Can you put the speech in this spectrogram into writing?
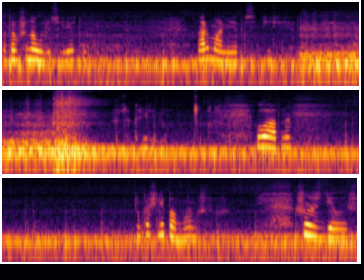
А там что на улице лето? Нормально посадили лето. Закрыли меня. Ладно. Ну пошли помоем. Что ж- Что ж сделаешь?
